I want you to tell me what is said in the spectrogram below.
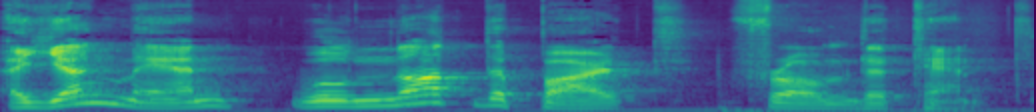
a young man, will not depart from the tent.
